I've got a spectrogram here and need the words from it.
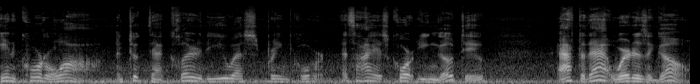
in a court of law and took that clear to the U.S. Supreme Court. That's the highest court you can go to. After that, where does it go?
